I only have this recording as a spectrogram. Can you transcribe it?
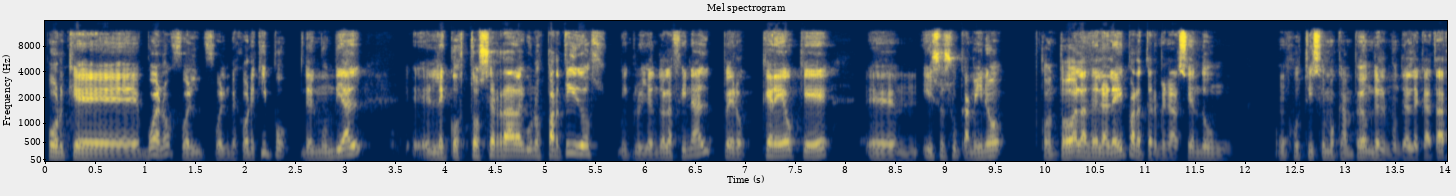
porque, bueno, fue el, fue el mejor equipo del mundial. Eh, le costó cerrar algunos partidos, incluyendo la final, pero creo que eh, hizo su camino con todas las de la ley para terminar siendo un, un justísimo campeón del Mundial de Qatar.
